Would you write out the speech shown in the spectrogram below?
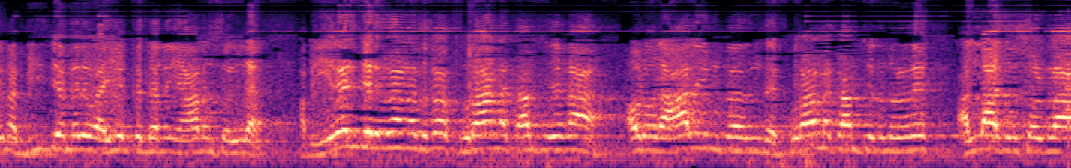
ஏன்னா பிஜே மாதிரி ஐயக்கு தானே யாரும் சொல்ல அப்ப இளைஞர்கள் என்ன சொல்றா குரான காமிச்சதுன்னா அவர் ஒரு ஆலயம் இருந்து குரான காமிச்சிருந்தது அல்லா இது சொல்றா.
